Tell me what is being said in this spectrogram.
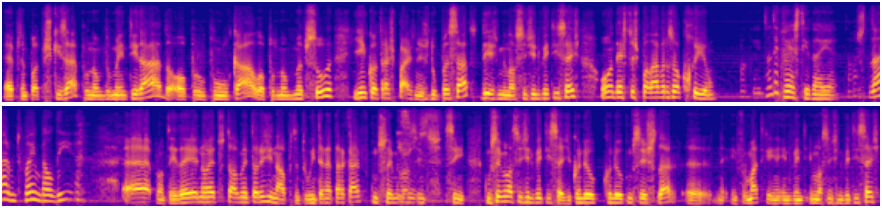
É, portanto pode pesquisar pelo nome de uma entidade, ou por, por, um local, ou pelo nome de uma pessoa e encontrar as páginas do passado, desde 1996, onde estas palavras ocorriam. Ok, de onde é que veio esta ideia? Estava a estudar muito bem, belo dia. Uh, pronto, a ideia não é totalmente original, portanto o Internet Archive começou em, 1900, sim, começou em 1996 e quando eu, quando eu comecei a estudar uh, informática em, em, 20, em, 1996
